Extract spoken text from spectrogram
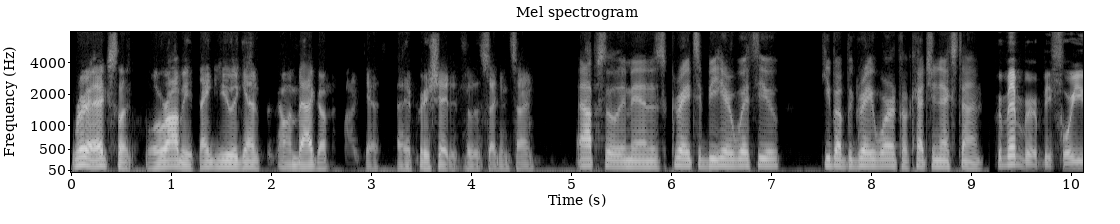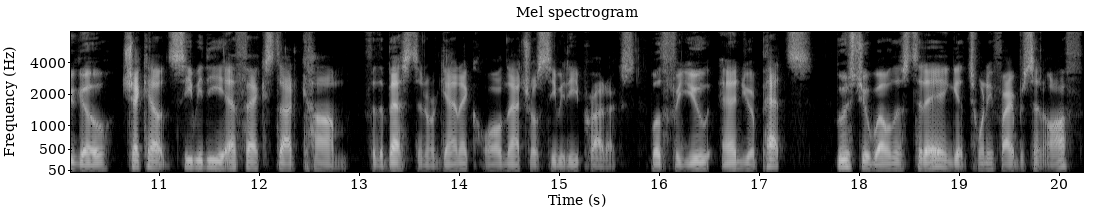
Very excellent. Well, Robby, thank you again for coming back on the podcast. I appreciate it for the second time. Absolutely, man. It's great to be here with you. Keep up the great work. I'll catch you next time. Remember, before you go, check out CBDFX.com for the best in organic, all natural CBD products, both for you and your pets. Boost your wellness today and get 25% off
